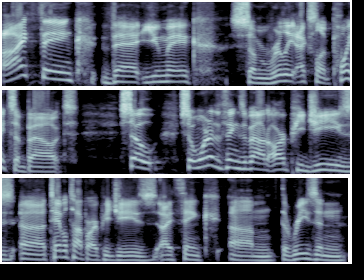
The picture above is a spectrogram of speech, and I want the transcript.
I think that you make some really excellent points about. So, so one of the things about RPGs, uh, tabletop RPGs, I think um, the reason,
